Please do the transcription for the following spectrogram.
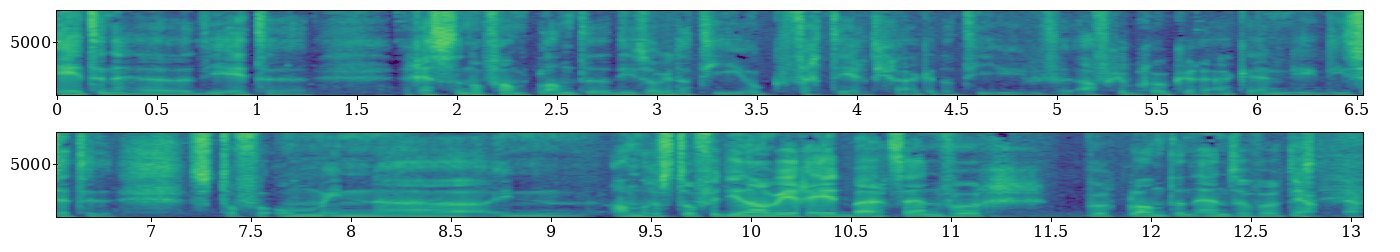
eten. Hè. Die eten resten op van planten. Die zorgen dat die ook verteerd raken, dat die afgebroken raken. En die, die zetten stoffen om in, uh, in andere stoffen die dan weer eetbaar zijn voor, voor planten enzovoort. Dus ja,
